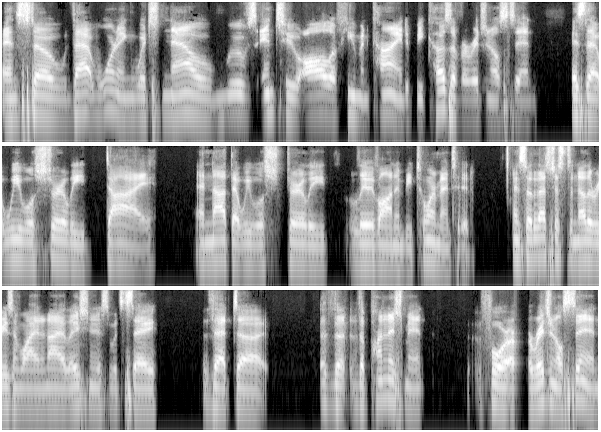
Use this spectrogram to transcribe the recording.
And so that warning, which now moves into all of humankind because of original sin, is that we will surely die and not that we will surely live on and be tormented. And so that's just another reason why an annihilationist would say that uh, the the punishment for original sin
